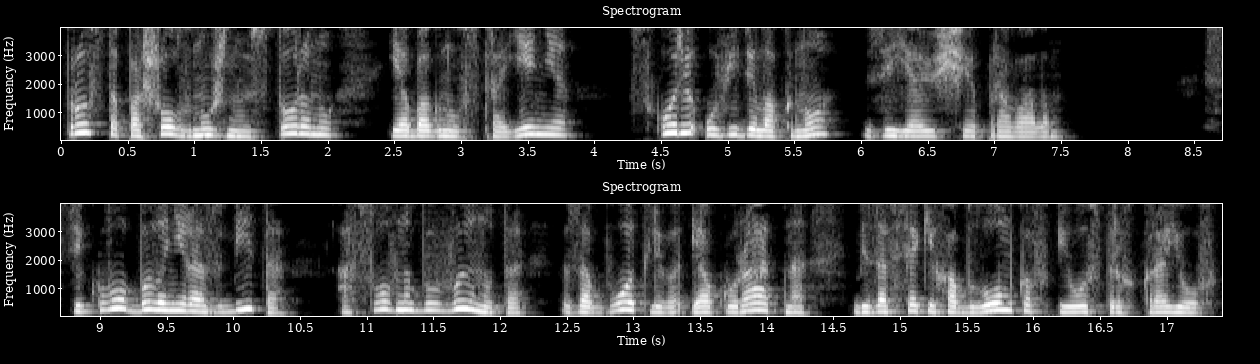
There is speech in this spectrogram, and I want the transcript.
просто пошел в нужную сторону и, обогнув строение, вскоре увидел окно, зияющее провалом. Стекло было не разбито, а словно бы вынуто заботливо и аккуратно, безо всяких обломков и острых краев,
